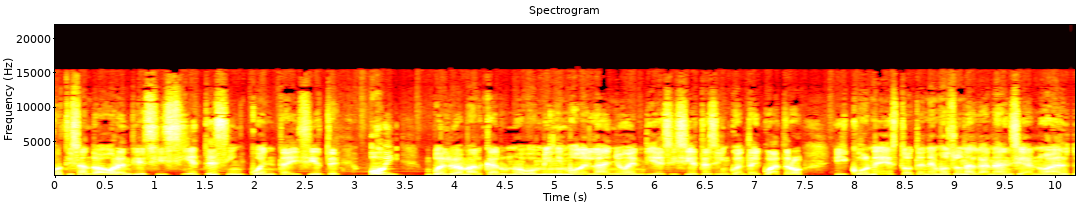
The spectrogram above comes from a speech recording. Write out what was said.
cotizando ahora en 17.57. Hoy vuelve a marcar un nuevo mínimo del año en 17.54 y con esto tenemos una ganancia anual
